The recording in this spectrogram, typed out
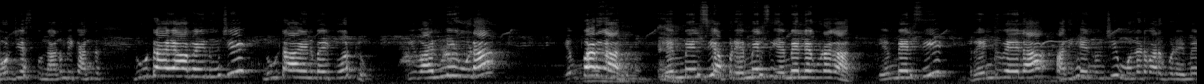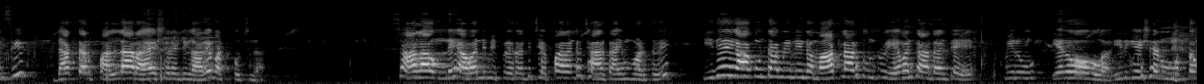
నోట్ చేసుకున్నాను. మీకు అంత నూట యాభై నుంచి నూట ఎనభై కోట్లు. ఇవన్నీ కూడా ఎవ్వరు కాదు. ఎమ్మెల్సీ అప్పుడు ఎమ్మెల్సీ ఎమ్మెల్యే కూడా కాదు. ఎమ్మెల్సీ రెండు వేల పదిహేను నుంచి మొన్నటి వరకు కూడా ఎమ్మెల్సీ డాక్టర్ పల్లా రాజేశ్వర రెడ్డి గారే పట్టుకొచ్చినారు. చాలా ఉన్నాయి. అవన్నీ మీకు అంటే చెప్పాలంటే చాలా టైం పడుతుంది. ఇదే కాకుండా మీరు నిన్న మాట్లాడుతుంటారు ఏమంటారంటే మీరు ఏదో ఇరిగేషన్ మొత్తం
